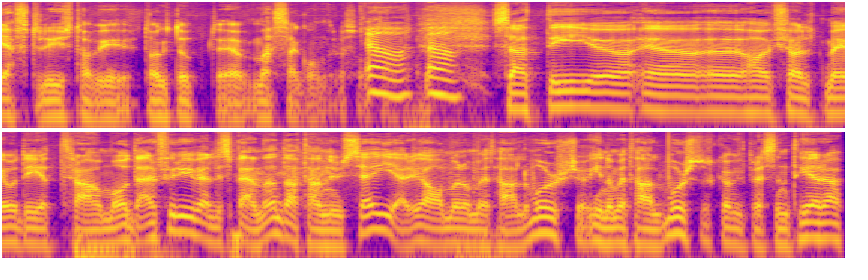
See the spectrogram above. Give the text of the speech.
i Efterlyst har vi tagit upp det massa gånger och sånt. ja, ja. Så att det ju, eh, har ju följt mig och det är ett trauma. Och därför är det ju väldigt spännande att han nu säger, ja men om ett halvår, så, inom ett halvår så ska vi presentera,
